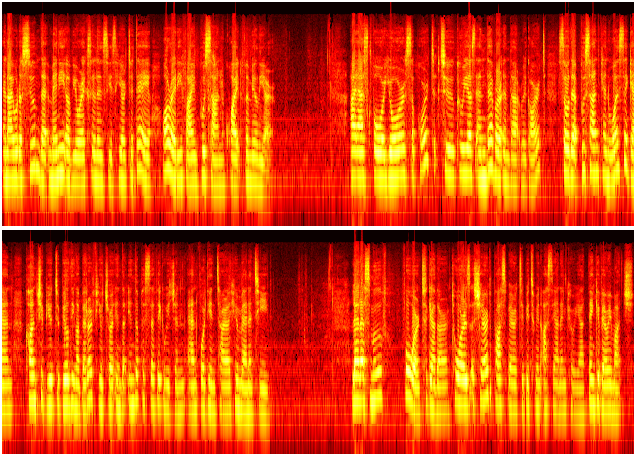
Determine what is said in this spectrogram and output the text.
And I would assume that many of your excellencies here today already find Busan quite familiar. I ask for your support to Korea's endeavor in that regard so that Busan can once again contribute to building a better future in the Indo-Pacific region and for the entire humanity. Let us move forward together towards a shared prosperity between ASEAN and Korea. Thank you very much.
